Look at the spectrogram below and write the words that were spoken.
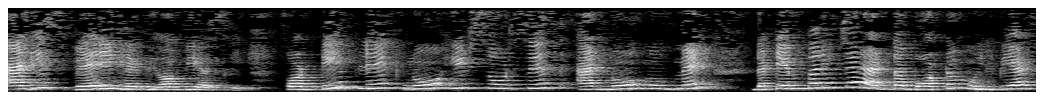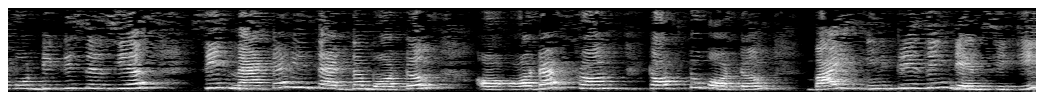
and is very heavy obviously. For deep lake, no heat sources and no movement. The temperature at the bottom will be at 4 degrees Celsius See matter is at the bottom or ordered from top to bottom by increasing density.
